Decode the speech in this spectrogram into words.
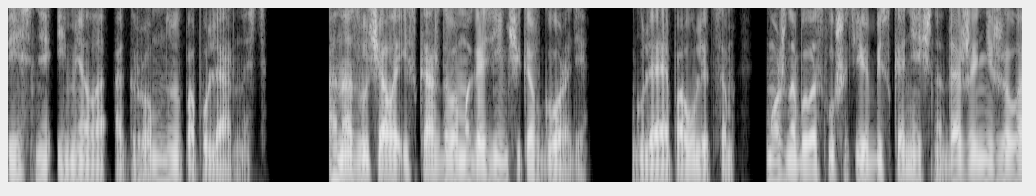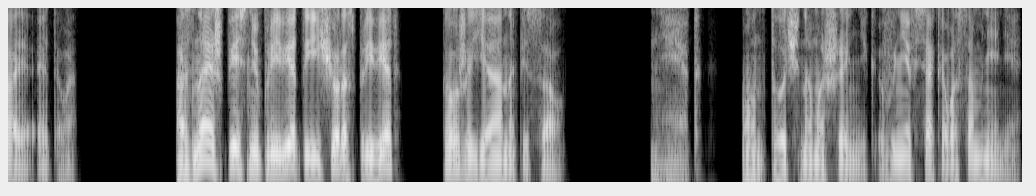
Песня имела огромную популярность. Она звучала из каждого магазинчика в городе. Гуляя по улицам, можно было слушать ее бесконечно, даже не желая этого. «А знаешь песню «Привет» и еще раз «Привет»?» Тоже я написал. Нет, он точно мошенник, вне всякого сомнения.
